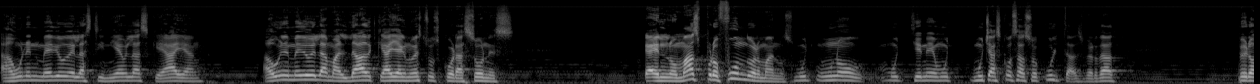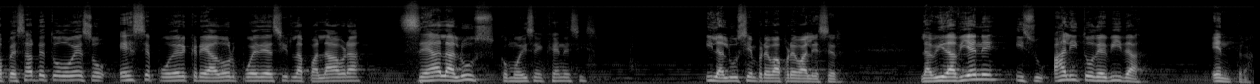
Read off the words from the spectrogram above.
aún en medio de las tinieblas que hayan, aún en medio de la maldad que haya en nuestros corazones, en lo más profundo, hermanos, uno tiene muchas cosas ocultas, ¿verdad? Pero a pesar de todo eso, ese poder creador puede decir la palabra, sea la luz, como dice en Génesis, y la luz siempre va a prevalecer. La vida viene y su hálito de vida entra.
